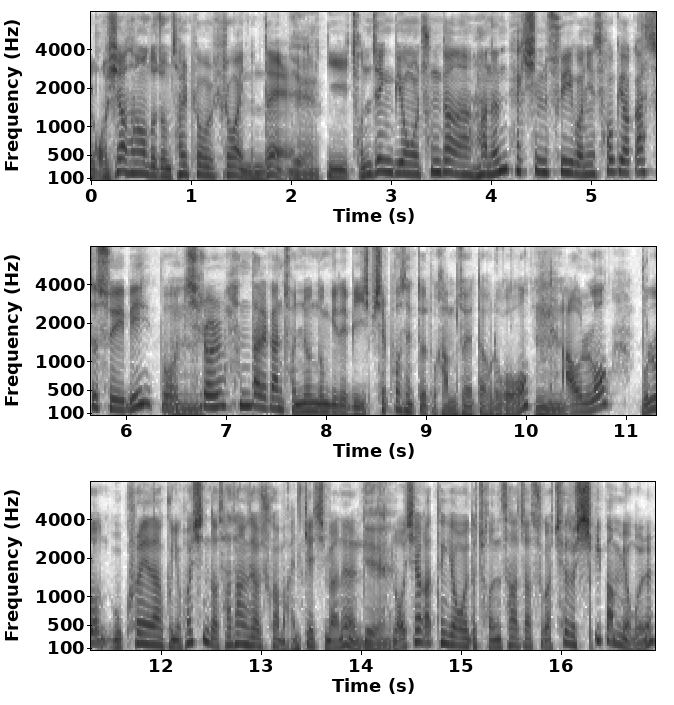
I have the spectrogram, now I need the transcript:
러시아 상황도 좀 살펴볼 필요가 있는데 예. 이 전쟁 비용을 충당하는 핵심 수익원인 석유와 가스 수입이 또 음. 7월 한 달간 전년 동기 대비 27%도 감소했다 그러고 음. 아울러 물론 우크라이나 군이 훨씬 더 사상자 수가 많겠지만은 예. 러시아 같은 경우에도 전사자 수가 최소 12만 명을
